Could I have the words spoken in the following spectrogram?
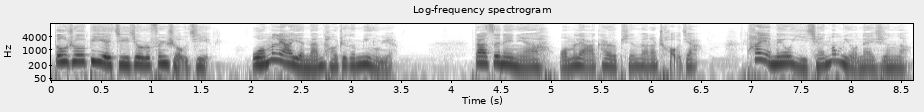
都说毕业季就是分手季，我们俩也难逃这个命运。大四那年啊，我们俩开始频繁的吵架，他也没有以前那么有耐心了，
